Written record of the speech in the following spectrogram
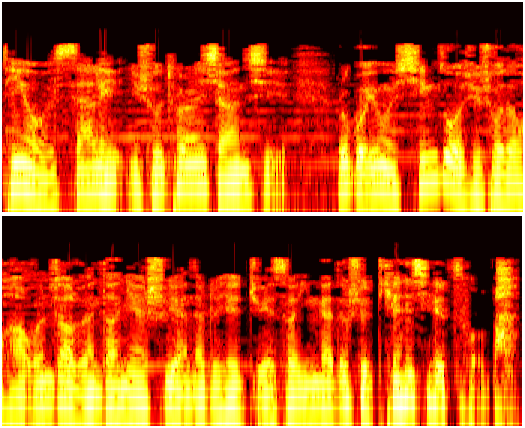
听友 Sally，你说突然想起，如果用星座去说的话，温兆伦当年饰演的这些角色应该都是天蝎座吧？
